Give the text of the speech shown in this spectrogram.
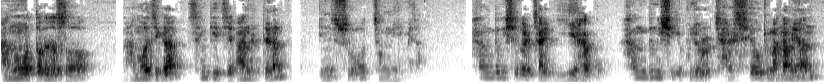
나누어 떨어져서 나머지가 생기지 않을 때는 인수 정리입니다. 항등식을 잘 이해하고 항등식의 구조를 잘 세우기만 하면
